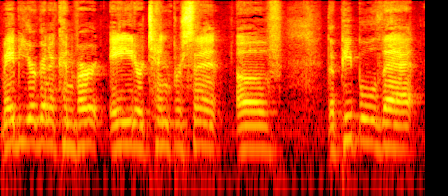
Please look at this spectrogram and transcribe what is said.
maybe you're going to convert 8 or 10% of the people that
